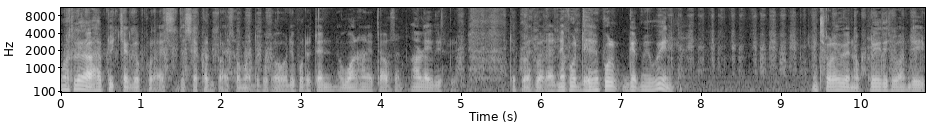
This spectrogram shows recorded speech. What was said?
Mostly I have to check the price, the second price, how much they put. Oh, they put a ten, one hundred thousand. I like this the price, but I never they never get me win. Actually, when I play this one, they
